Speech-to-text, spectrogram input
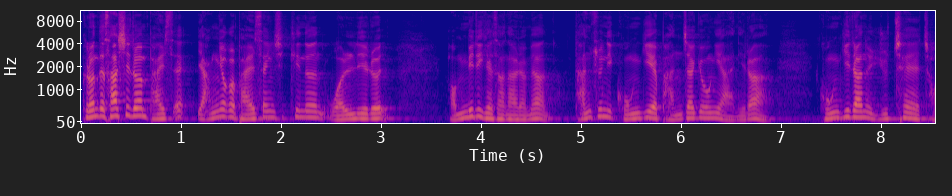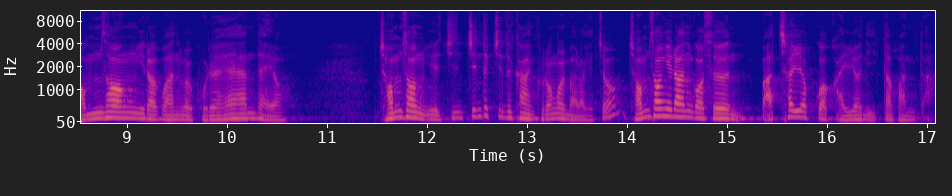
그런데 사실은 발생, 양력을 발생시키는 원리를 엄밀히 계산하려면 단순히 공기의 반작용이 아니라 공기라는 유체의 점성이라고 하는 걸 고려해야 한대요. 점성, 찐득찐득한 그런 걸 말하겠죠. 점성이라는 것은 마찰력과 관련이 있다고 합니다.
